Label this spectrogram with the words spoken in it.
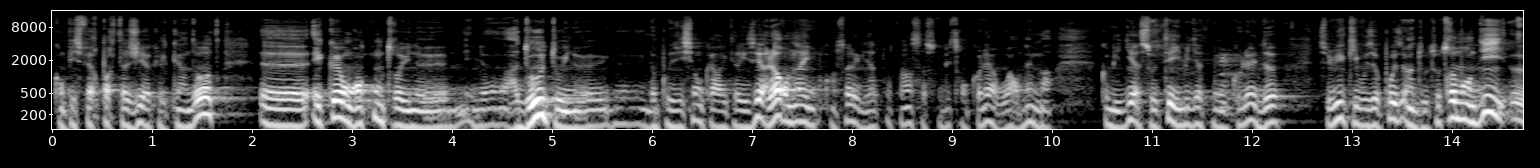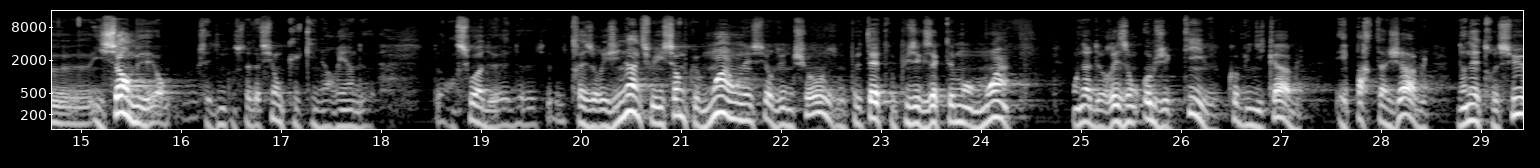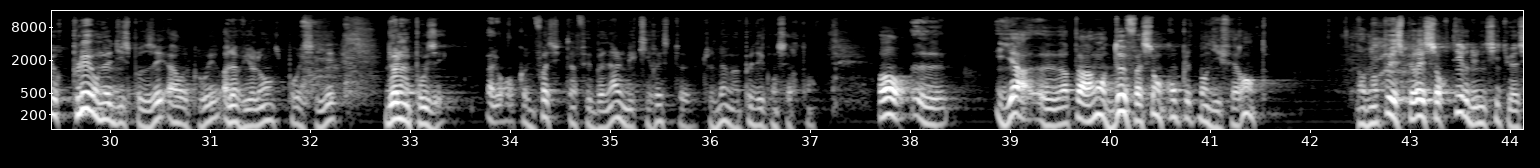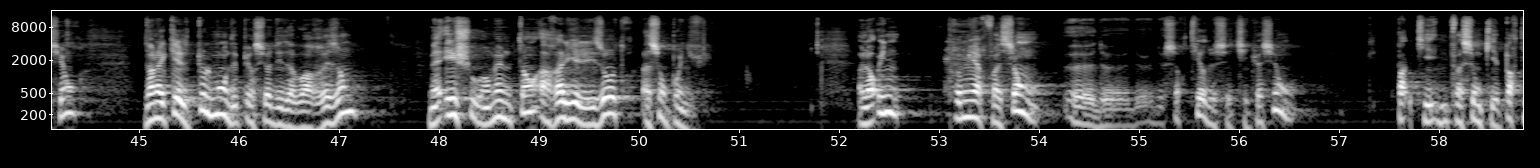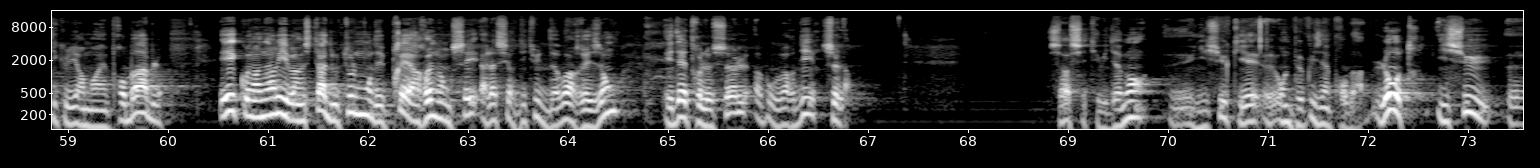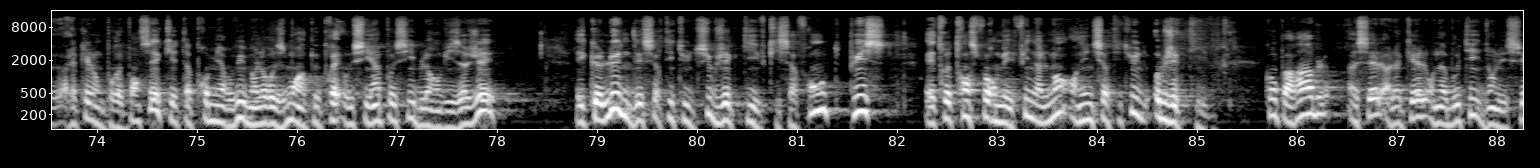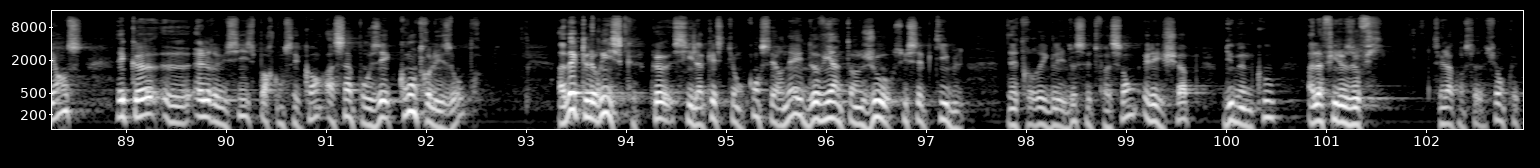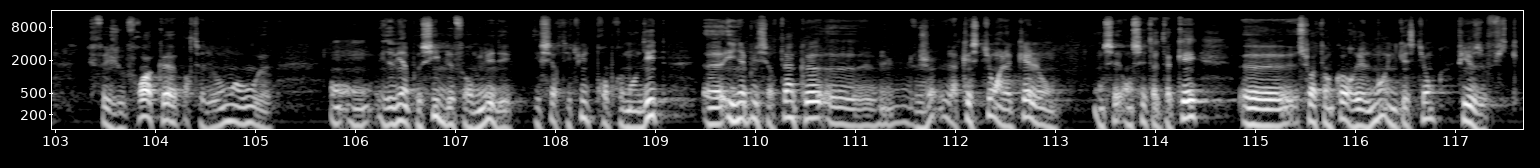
qu'on puisse faire partager à quelqu'un d'autre, et qu'on rencontre un doute ou une, opposition caractérisée, alors on a une évidemment tendance à se mettre en colère, voire même, comme il dit, à sauter immédiatement au collet de celui qui vous oppose un doute. Autrement dit, il semble, mais c'est une constatation qui, n'a rien en soi de, très original. Il semble que moins on est sûr d'une chose, ou peut-être plus exactement moins on a de raisons objectives, communicables et partageables d'en être sûr, plus on est disposé à recourir à la violence pour essayer de l'imposer. Alors, encore une fois, c'est un fait banal, mais qui reste tout de même un peu déconcertant. Or, euh, il y a euh, apparemment deux façons complètement différentes dont on peut espérer sortir d'une situation dans laquelle tout le monde est persuadé d'avoir raison, mais échoue en même temps à rallier les autres à son point de vue. Alors une première façon euh, de, sortir de cette situation, est une façon qui est particulièrement improbable, est qu'on en arrive à un stade où tout le monde est prêt à renoncer à la certitude d'avoir raison et d'être le seul à pouvoir dire cela. Ça, c'est évidemment euh, une issue qui est euh, on ne peut plus improbable. L'autre issue euh, à laquelle on pourrait penser, qui est à première vue malheureusement à peu près aussi impossible à envisager, est que l'une des certitudes subjectives qui s'affrontent puisse être transformée finalement en une certitude objective, comparable à celle à laquelle on aboutit dans les sciences, et qu'elles réussissent par conséquent à s'imposer contre les autres, avec le risque que si la question concernée devient un jour susceptible d'être réglée de cette façon, elle échappe du même coup à la philosophie. C'est la constatation que fait Jouffroy qu'à partir du moment où euh, il devient possible de formuler des, certitudes proprement dites, euh, il n'est plus certain que euh, la question à laquelle on, s'est attaqué soit encore réellement une question philosophique.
